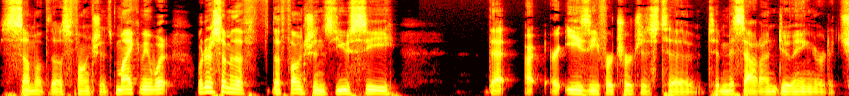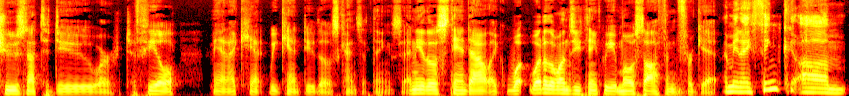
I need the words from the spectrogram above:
some of those functions. Mike, I mean, what what are some of the the functions you see that are, are easy for churches to to miss out on doing, or to choose not to do, or to feel, man, I can't, we can't do those kinds of things. Any of those stand out? Like, what what are the ones you think we most often forget? I mean, I think um,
